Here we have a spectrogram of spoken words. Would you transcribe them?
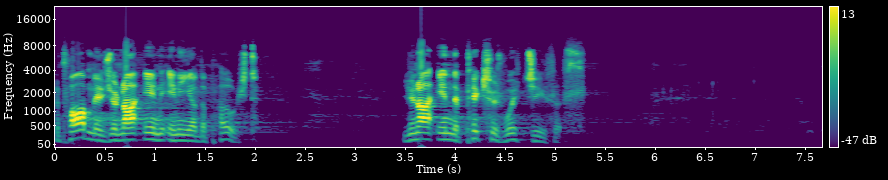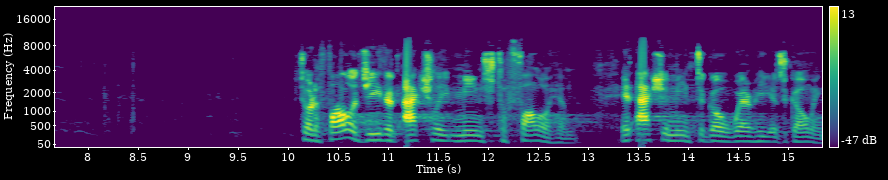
The problem is you're not in any of the post. You're not in the pictures with Jesus. So to follow Jesus actually means to follow him. It actually means to go where he is going.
